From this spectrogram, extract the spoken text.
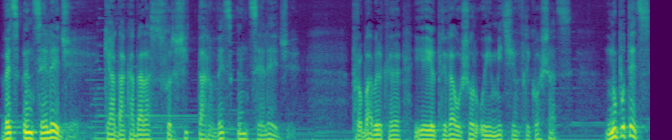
veți înțelege, chiar dacă abia la sfârșit, dar veți înțelege. Probabil că ei îl priveau ușor uimiți și înfricoșați. Nu puteți,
